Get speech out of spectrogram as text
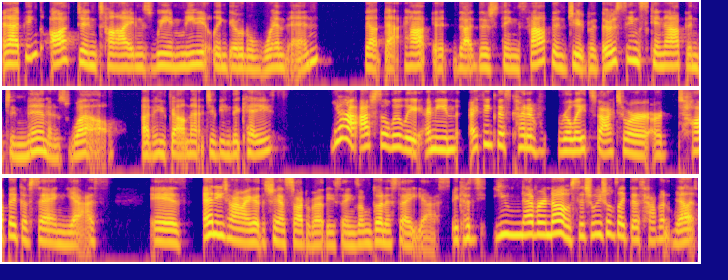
And I think oftentimes we immediately go to women that that happen, that those things happen to, but those things can happen to men as well. Have you found that to be the case? Yeah, absolutely. I mean, I think this kind of relates back to our, our topic of saying yes is anytime I get the chance to talk about these things, I'm going to say yes because you never know. Situations like this haven't yet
